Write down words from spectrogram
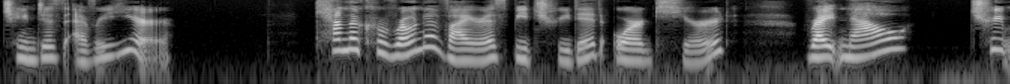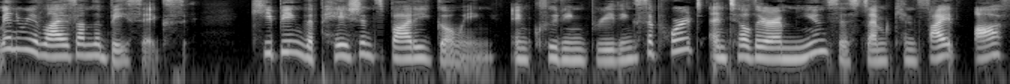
changes every year. Can the coronavirus be treated or cured? Right now, treatment relies on the basics, keeping the patient's body going, including breathing support until their immune system can fight off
